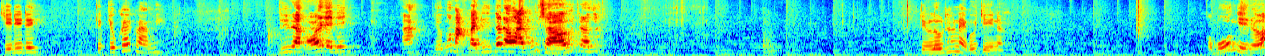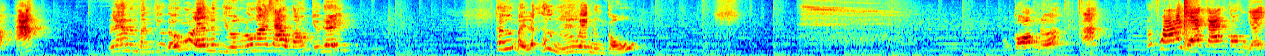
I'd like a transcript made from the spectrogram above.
Chị đi đi. Tìm chỗ khác làm đi. Đi ra khỏi đây đi hả? Đừng có mặt mày đi tới đâu ai cũng sợ hết trơn á. Tiền lương tháng này của chị nè. Còn muốn gì nữa? Hả? Leo lên mình chưa đủ muốn leo lên giường luôn hay sao? Còn không chịu đi. Thứ mày là thứ ngựa quen đường cũ. Còn con nữa hả? Nó phá gia can con vậy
